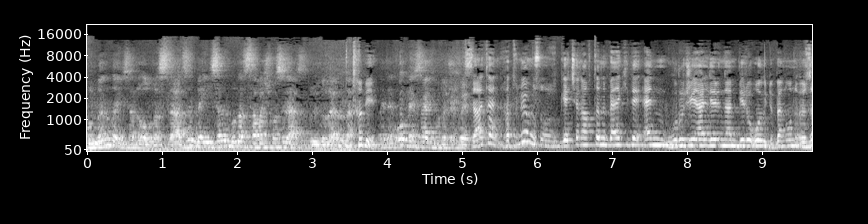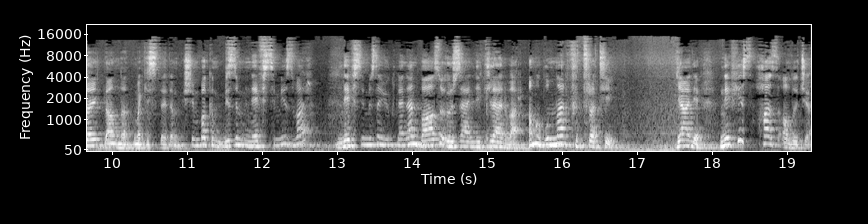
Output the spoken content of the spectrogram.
Bunların da insanda olması lazım ve insanın buna savaşması lazım duygularında. Tabii. Ve o mesaj burada çok önemli. Zaten hatırlıyor musunuz? Geçen haftanın belki de en vurucu yerlerinden biri oydu. Ben onu özellikle anlatmak istedim. Şimdi bakın bizim nefsimiz var. Nefsimize yüklenen bazı özellikler var. Ama bunlar fıtrati. Yani nefis haz alıcı.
